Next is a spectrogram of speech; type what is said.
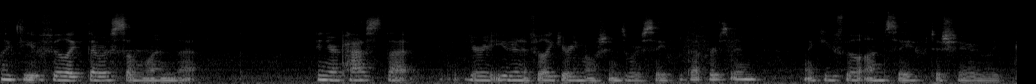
like, do you feel like there was someone that in your past that your you didn't feel like your emotions were safe with that person? Like you feel unsafe to share like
